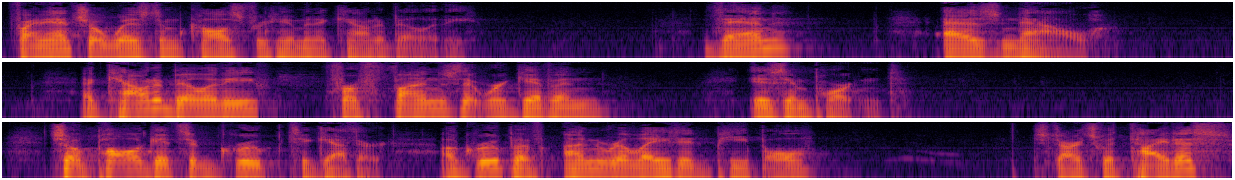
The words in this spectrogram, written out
financial wisdom calls for human accountability. Then, as now, accountability for funds that were given is important. So Paul gets a group together a group of unrelated people. Starts with Titus.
